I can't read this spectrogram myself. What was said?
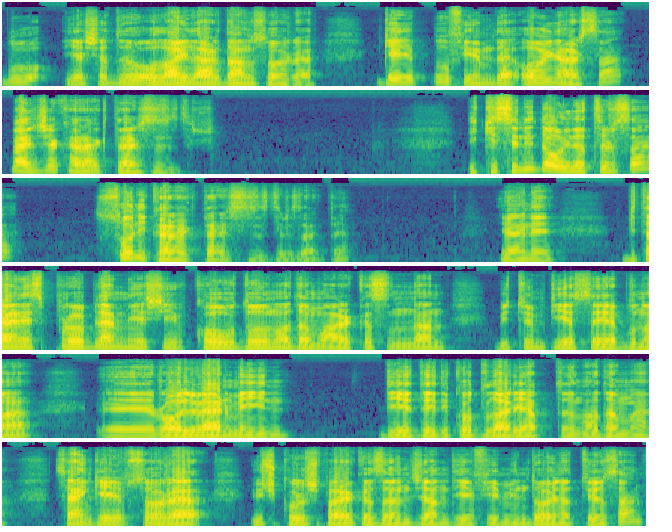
bu yaşadığı olaylardan sonra gelip bu filmde oynarsa bence karaktersizdir. İkisini de oynatırsa Sony karaktersizdir zaten. Yani bir tanesi problem yaşayıp kovduğun adamı arkasından bütün piyasaya buna e, rol vermeyin diye dedikodular yaptığın adamı sen gelip sonra 3 kuruş para kazanacaksın diye filminde oynatıyorsan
